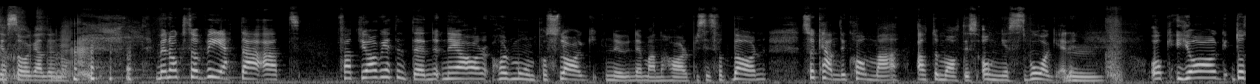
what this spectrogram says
jag såg aldrig någon. Men också veta att, för att jag vet inte, när jag har hormonpåslag nu när man har precis fått barn, så kan det komma automatiskt ångestvågor. Mm. Och jag, då,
